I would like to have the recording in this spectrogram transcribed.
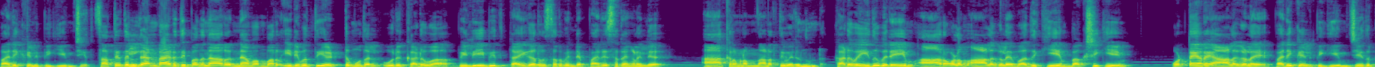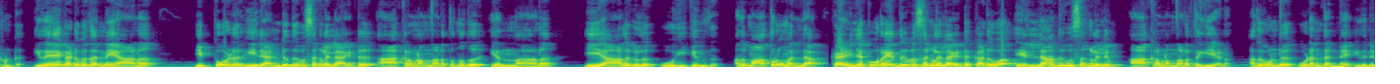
പരിക്കേൽപ്പിക്കുകയും ചെയ്തു. സത്യത്തിൽ രണ്ടായിരത്തി പതിനാറ് നവംബർ ഇരുപത്തിയെട്ട് മുതൽ ഒരു കടുവ പിലിബിത് ടൈഗർ റിസർവിന്റെ പരിസരങ്ങളിൽ ആക്രമണം നടത്തി വരുന്നുണ്ട്. കടുവ ഇതുവരെയും ആറോളം ആളുകളെ വധിക്കുകയും ഭക്ഷിക്കുകയും ഒട്ടേറെ ആളുകളെ പരിക്കേൽപ്പിക്കുകയും ചെയ്തിട്ടുണ്ട്. ഇതേ കടുവ തന്നെയാണ് ഇപ്പോൾ ഈ രണ്ട് ദിവസങ്ങളിലായിട്ട് ആക്രമണം നടത്തുന്നത് എന്നാണ് ഈ ആളുകൾ ഊഹിക്കുന്നത്. അത് മാത്രവുമല്ല കഴിഞ്ഞ കുറേ ദിവസങ്ങളിലായിട്ട് കടുവ എല്ലാ ദിവസങ്ങളിലും ആക്രമണം നടത്തുകയാണ്. അതുകൊണ്ട് ഉടൻ തന്നെ ഇതിനെ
